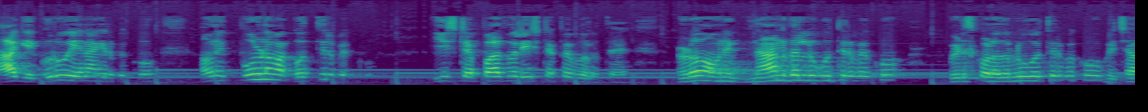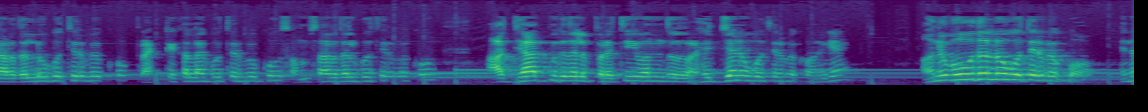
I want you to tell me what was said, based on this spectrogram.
ಹಾಗೆ ಗುರು ಏನಾಗಿರ್ಬೇಕು, ಅವನಿಗೆ ಪೂರ್ಣವಾಗಿ ಗೊತ್ತಿರ್ಬೇಕು. ಈ ಸ್ಟೆಪ್ ಆದ್ಮೇಲೆ ಈ ಸ್ಟೆಪ್ಪೇ ಬರುತ್ತೆ. ನೋಡೋ, ಅವನಿಗೆ ಜ್ಞಾನದಲ್ಲೂ ಗೊತ್ತಿರಬೇಕು, ಬಿಡಿಸ್ಕೊಳ್ಳೋದಲ್ಲೂ ಗೊತ್ತಿರ್ಬೇಕು, ವಿಚಾರದಲ್ಲೂ ಗೊತ್ತಿರಬೇಕು ಪ್ರಾಕ್ಟಿಕಲ್ ಆಗಿ ಗೊತ್ತಿರ್ಬೇಕು ಸಂಸಾರದಲ್ಲಿ ಗೊತ್ತಿರ್ಬೇಕು, ಆಧ್ಯಾತ್ಮಿಕದಲ್ಲಿ ಪ್ರತಿ ಒಂದು ಹೆಜ್ಜೆನೂ ಗೊತ್ತಿರ್ಬೇಕು ಅವನಿಗೆ. ಅನುಭವದಲ್ಲೂ ಗೊತ್ತಿರ್ಬೇಕು. ಏನ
